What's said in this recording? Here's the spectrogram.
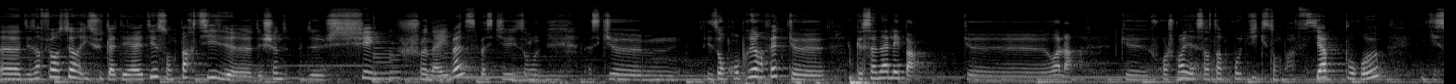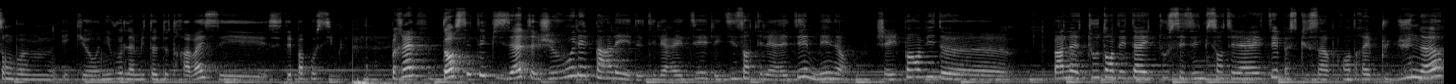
euh, des influenceurs issus de la télé sont partis de, chez Shona Evans parce qu'ils ont, parce ont compris en fait que, que ça n'allait pas. Que voilà, que franchement il y a certains produits qui sont pas fiables pour eux et qui sont et qu'au niveau de la méthode de travail c'était pas possible. Bref, dans cet épisode, je voulais parler de télé-réalité, les 10 ans télé-réalité, mais non, j'avais pas envie de, parler tout en détail toutes ces émissions télé-réalité parce que ça prendrait plus d'une heure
